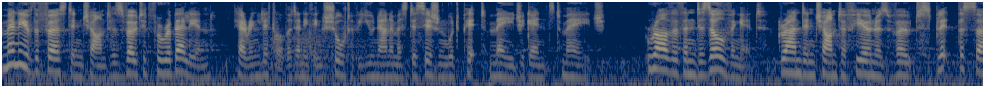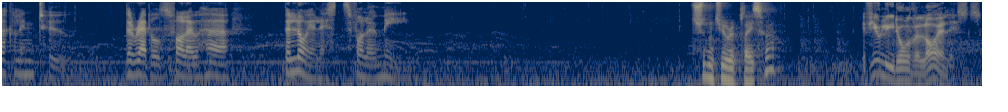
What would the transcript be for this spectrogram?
Many of the first enchanters voted for rebellion, caring little that anything short of a unanimous decision would pit mage against mage. Rather than dissolving it, Grand Enchanter Fiona's vote split the circle in two. The rebels follow her, the loyalists follow me. Shouldn't you replace her? If you lead all the loyalists,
